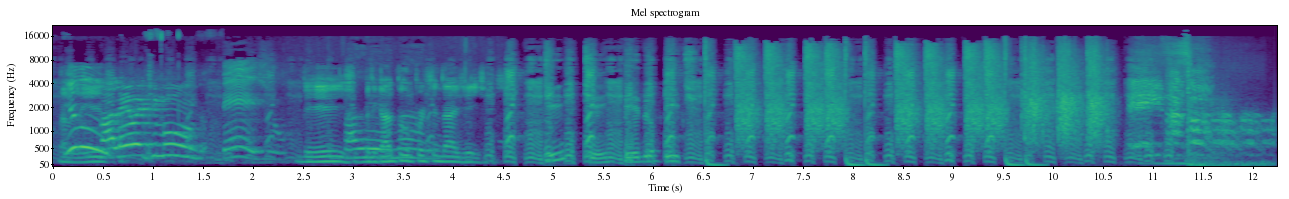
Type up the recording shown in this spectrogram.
Valeu. Valeu, Edmundo! Beijo! Beijo. Valeu, Obrigado pela mano. oportunidade aí, gente. DJ Pedro Hit. Perifação!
